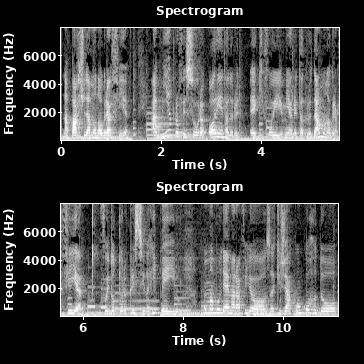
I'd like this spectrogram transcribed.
na parte da monografia. A minha professora orientadora, é, que foi a minha orientadora da monografia, foi doutora Priscila Ribeiro, uma mulher maravilhosa que já concordou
